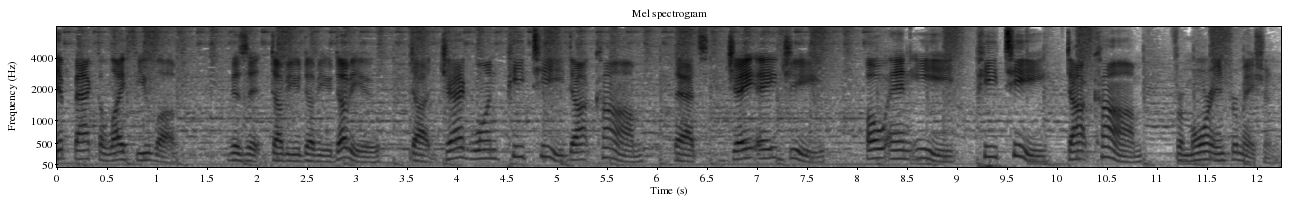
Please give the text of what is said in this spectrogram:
Get back the life you love. Visit www.jag1pt.com. That's J A G O N E P T.com for more information.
